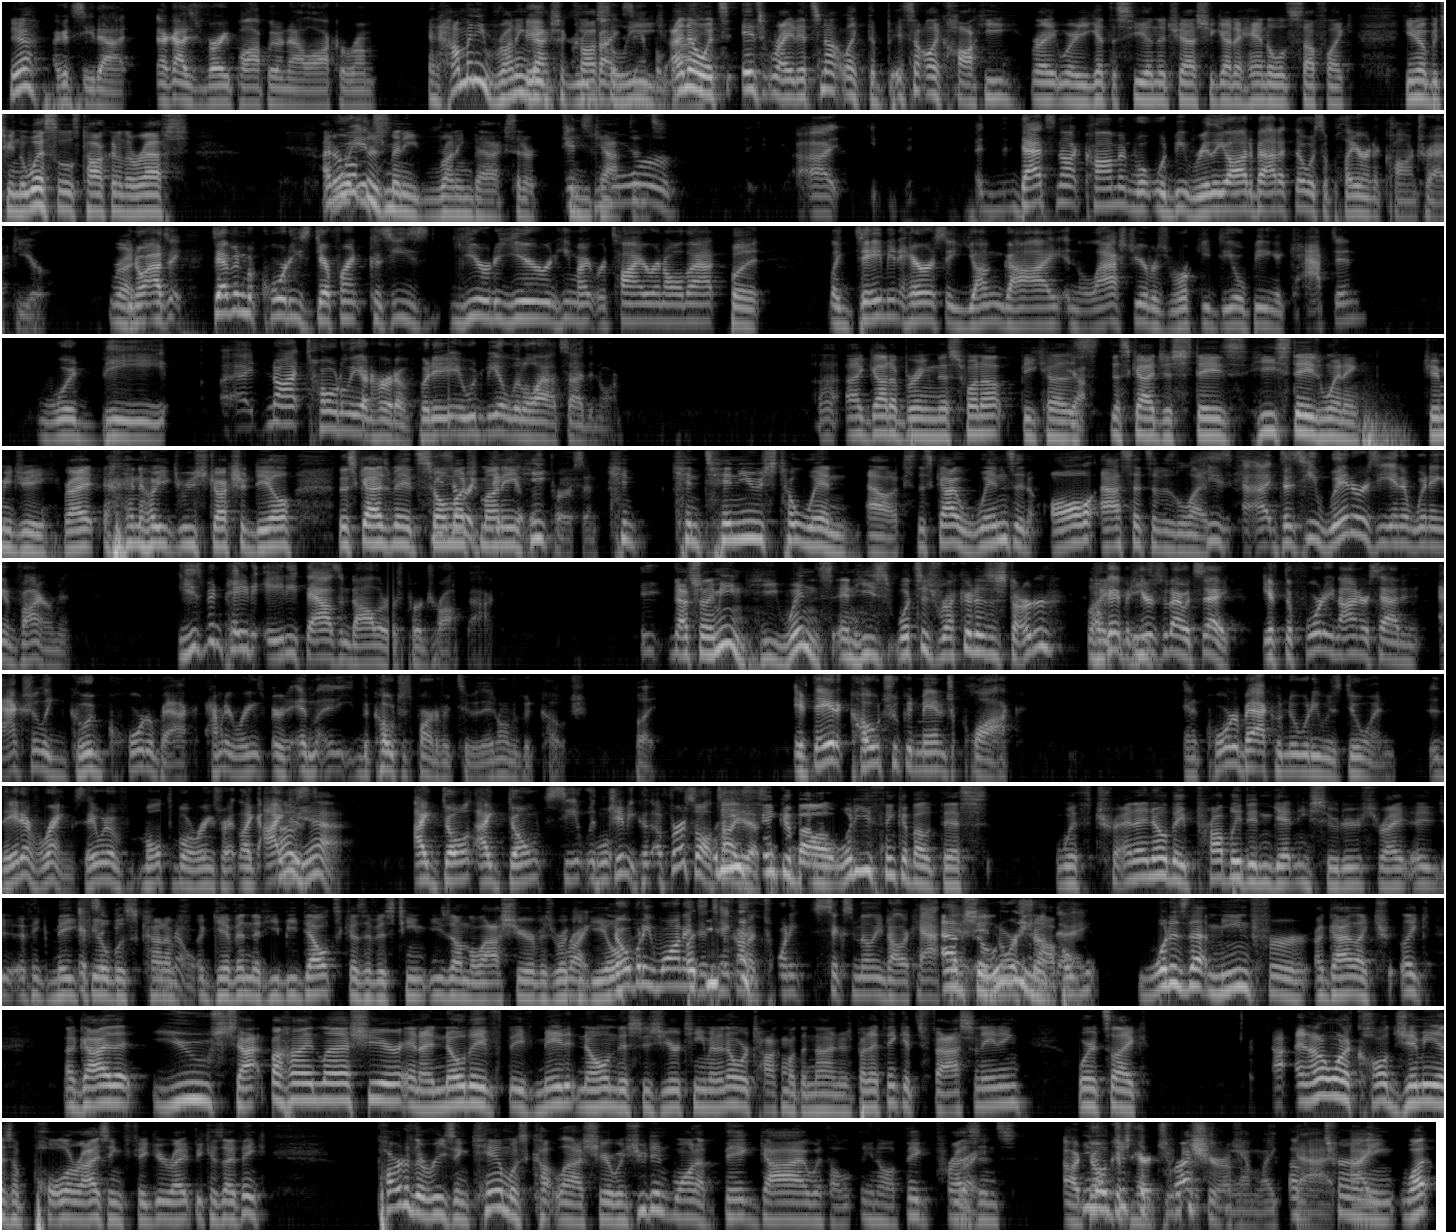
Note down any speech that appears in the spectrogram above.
Yeah, I could see that. That guy's very popular in that locker room. And how many running Big backs across the league? Guy. I know it's it's right. It's not like the it's not like hockey, right? Where you get to see in the chest. You got to handle stuff like you know between the whistles, talking to the refs. I don't well, know if there's many running backs that are team captains. More, uh, that's not common. What would be really odd about it though is a player in a contract year. Right. You know, as a, Devin McCourty's different because he's year to year and he might retire and all that. But like Damien Harris, a young guy in the last year of his rookie deal, being a captain would be uh, not totally unheard of, but it, it, would be a little outside the norm. I got to bring this one up because yeah. this guy just stays, he stays winning. Jimmy G, right? I know he restructured deal. This guy's made so much money. He person. Can, continues to win, Alex. This guy wins in all assets of his life. He's uh, does he win or is he in a winning environment? He's been paid eighty thousand dollars per drop back. That's what I mean. He wins, and he's what's his record as a starter? Like, okay, but here's what I would say: if the 49ers had an actually good quarterback, how many rings? Or, and the coach is part of it too. They don't have a good coach, but if they had a coach who could manage a clock and a quarterback who knew what he was doing, they'd have rings. They would have multiple rings, right? Like I oh, just, yeah. I don't, I don't see it with well, Jimmy. Because uh, first of all, I'll tell you, you think about what do you think about this with? And I know they probably didn't get any suitors, right? I think Mayfield was kind of know. a given that he'd be dealt because of his team. He's on the last year of his rookie right. deal. Nobody wanted but to take on a twenty-six million dollar cap. Absolutely not. What does that mean for a guy like like? a guy that you sat behind last year, and I know they've they've made it known this is your team, and I know we're talking about the Niners, but I think it's fascinating where it's like, and I don't want to call Jimmy as a polarizing figure, right? Because I think part of the reason Cam was cut last year was you didn't want a big guy with a you know a big presence. Right. Oh, you know, just the pressure of, like of turning I, what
